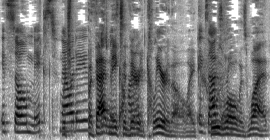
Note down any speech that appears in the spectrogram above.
It's so mixed Which- nowadays. but that which makes it very clear, though. Like Exactly. whose role is what.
